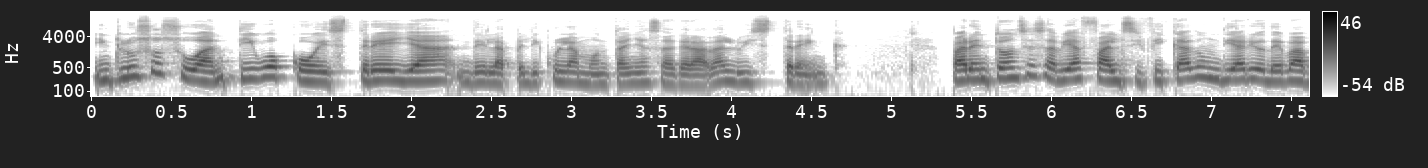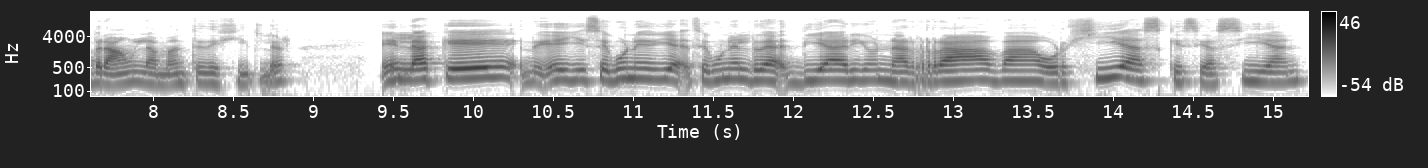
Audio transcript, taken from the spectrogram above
Incluso su antiguo coestrella de la película Montaña Sagrada, Luis Trenk, para entonces había falsificado un diario de Eva Braun, la amante de Hitler, en la que ella, según, el diario narraba orgías que se hacían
